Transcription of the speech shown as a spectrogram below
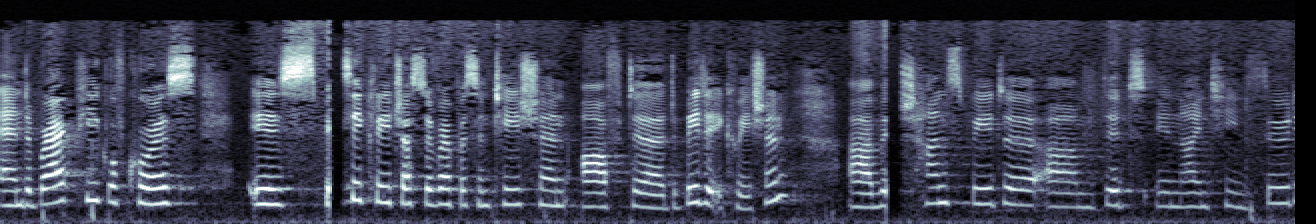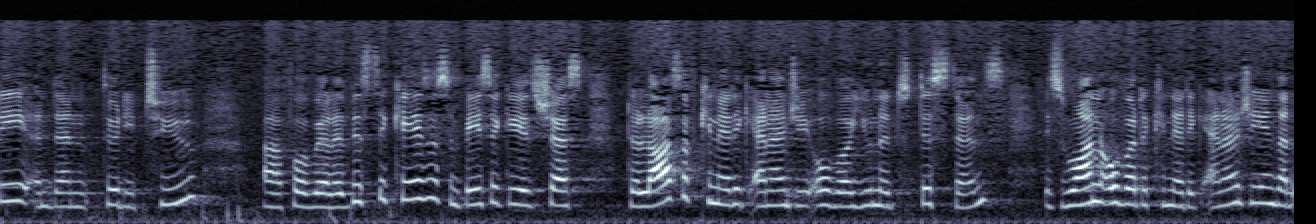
And the Bragg peak, of course, is basically just a representation of the, the Bethe equation, uh, which Hans Bethe um, did in 1930 and then 32 uh, for relativistic cases. And basically, it's just the loss of kinetic energy over unit distance is 1 over the kinetic energy and then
